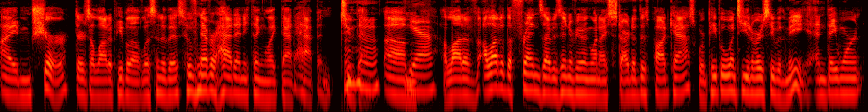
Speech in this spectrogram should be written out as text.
I'm sure there's a lot of people that listen to this who've never had anything like that happen to them. Um, Mm-hmm. yeah. a lot of a lot of the friends I was interviewing when I started this podcast were people who went to university with me, and they weren't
